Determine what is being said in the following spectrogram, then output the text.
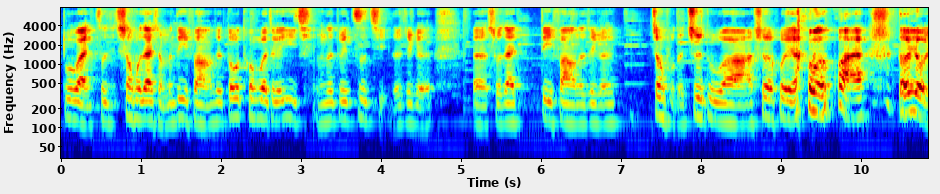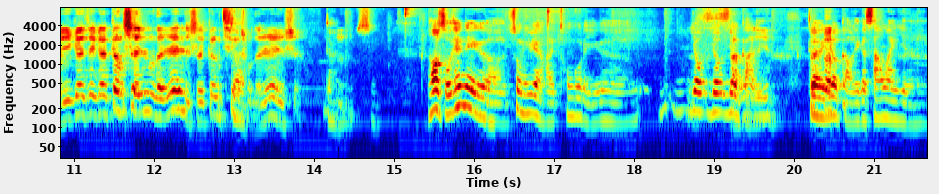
不管自己生活在什么地方，就都通过这个疫情的对自己的这个呃所在地方的这个政府的制度啊、社会啊、文化呀、都有一个这个更深入的认识、更清楚的认识。对嗯是。然后昨天那个众议院还通过了一个又又又搞了一对又搞了一个三万亿的那个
